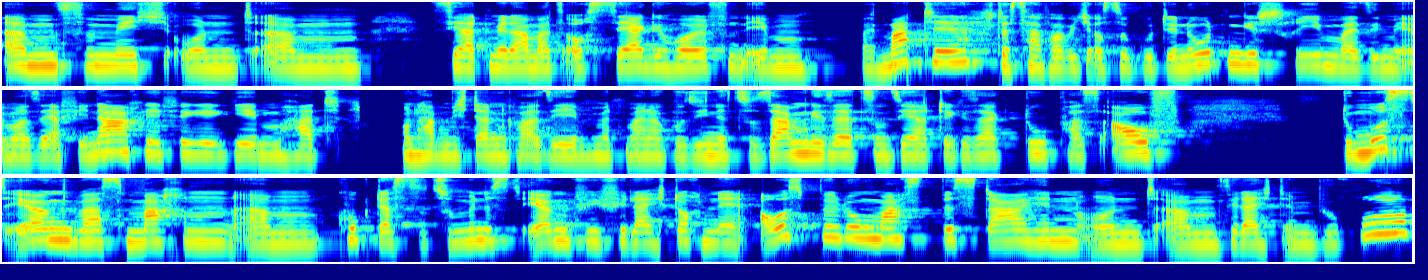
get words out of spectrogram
ähm, für mich und ähm, sie hat mir damals auch sehr geholfen eben bei Mathe. Deshalb habe ich auch so gute Noten geschrieben, weil sie mir immer sehr viel Nachhilfe gegeben hat und habe mich dann quasi mit meiner Cousine zusammengesetzt und sie hatte gesagt, du pass auf, du musst irgendwas machen, ähm, guck, dass du zumindest irgendwie vielleicht doch eine Ausbildung machst bis dahin und ähm, vielleicht im Büro,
